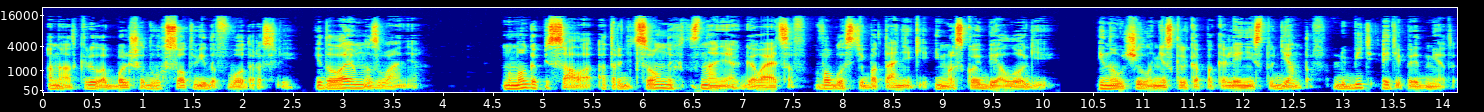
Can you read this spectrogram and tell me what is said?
она открыла больше 200 видов водорослей и дала им названия. Много писала о традиционных знаниях гавайцев в области ботаники и морской биологии и научила несколько поколений студентов любить эти предметы.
